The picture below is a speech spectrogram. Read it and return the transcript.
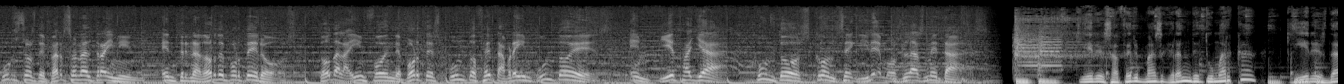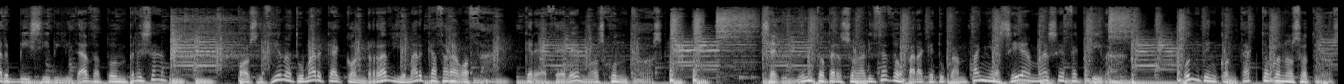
cursos de personal training, entrenador de porteros. Toda la info en deportes.zbrain.es. Empieza ya. Juntos conseguiremos las metas. ¿Quieres hacer más grande tu marca? ¿Quieres dar visibilidad a tu empresa? Posiciona tu marca con Radio Marca Zaragoza. Creceremos juntos. Seguimiento personalizado para que tu campaña sea más efectiva. Ponte en contacto con nosotros.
